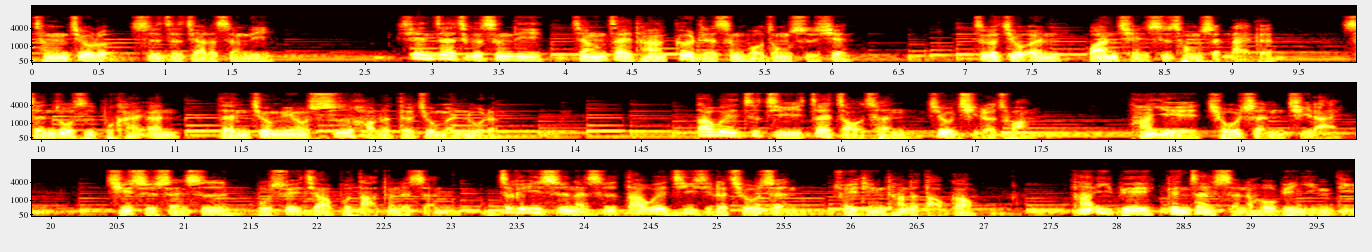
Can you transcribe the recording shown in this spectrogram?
成就了十字架的胜利，现在这个胜利将在他个人的生活中实现。这个救恩完全是从神来的，神若是不开恩，人就没有丝毫的得救门路了。大卫自己在早晨就起了床，他也求神起来。其实神是不睡觉、不打盹的神。这个意思乃是大卫积极的求神垂听他的祷告，他预备跟在神的后边迎敌，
